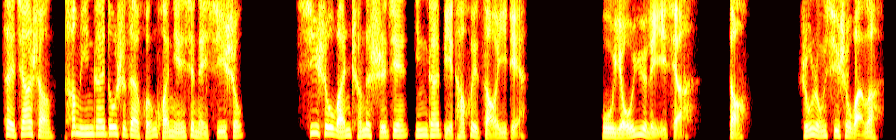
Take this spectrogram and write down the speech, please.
再加上他们应该都是在魂环年限内吸收，吸收完成的时间应该比他会早一点。武犹豫了一下，道：“蓉蓉吸收完了，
